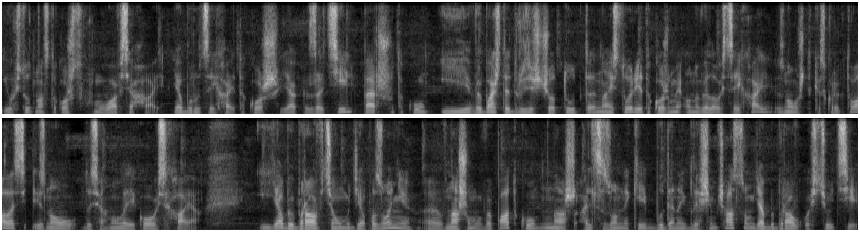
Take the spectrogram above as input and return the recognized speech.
і ось тут у нас також сформувався хай. Я беру цей хай також як за ціль, першу таку. І ви бачите, друзі, що тут на історії також ми оновили ось цей хай, знову ж таки скоректувалися і знову досягнули якогось хая. І я би брав в цьому діапазоні, е, в нашому випадку, наш альтсезон, який буде найближчим часом, я би брав ось цю ціль.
